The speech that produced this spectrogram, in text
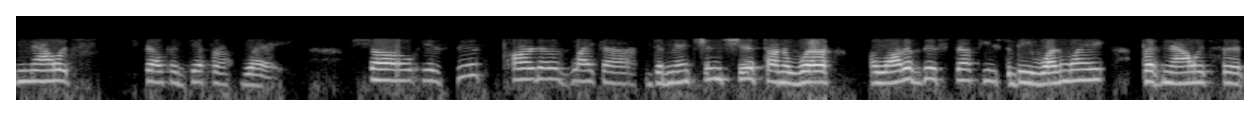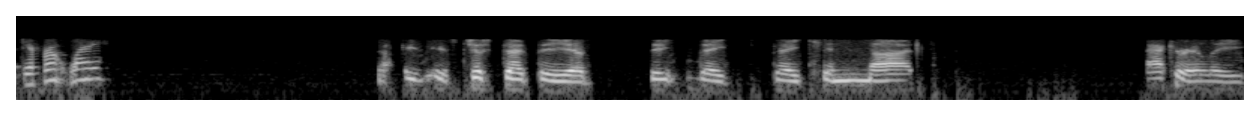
now it's spelt a different way. So is this part of like a dimension shift on a where a lot of this stuff used to be one way, but now it's a different way? It- It's just that the uh, the they they cannot accurately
